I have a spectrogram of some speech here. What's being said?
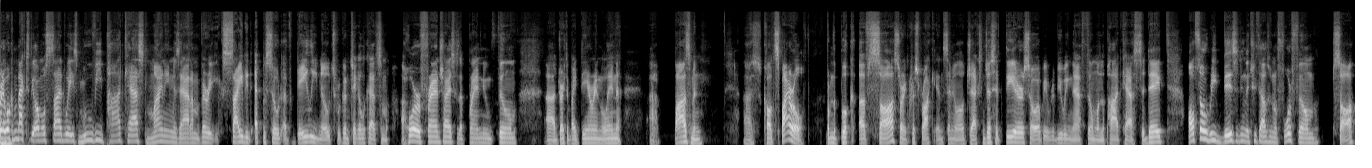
everybody, welcome back to the Almost Sideways Movie Podcast. My name is Adam. Very excited episode of Daily Notes. We're going to take a look at some a horror franchise because a brand new film uh, directed by Darren Lynn uh, Bousman uh, called Spiral from the book of Saw, starring Chris Rock and Samuel L. Jackson. Just hit theaters, so I'll be reviewing that film on the podcast today. Also, revisiting the 2004 film Saw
